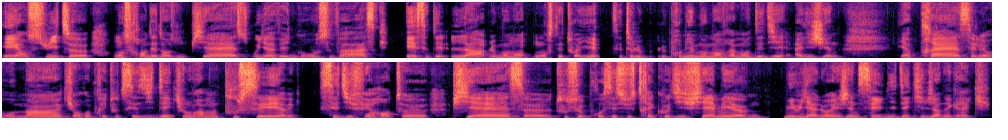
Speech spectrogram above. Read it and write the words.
Et ensuite, on se rendait dans une pièce où il y avait une grosse vasque. Et c'était là le moment où on se nettoyait. C'était le, premier moment vraiment dédié à l'hygiène. Et après, c'est les Romains qui ont repris toutes ces idées, qui ont vraiment poussé avec ces différentes pièces, tout ce processus très codifié. Mais, mais oui, à l'origine, c'est une idée qui vient des Grecs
